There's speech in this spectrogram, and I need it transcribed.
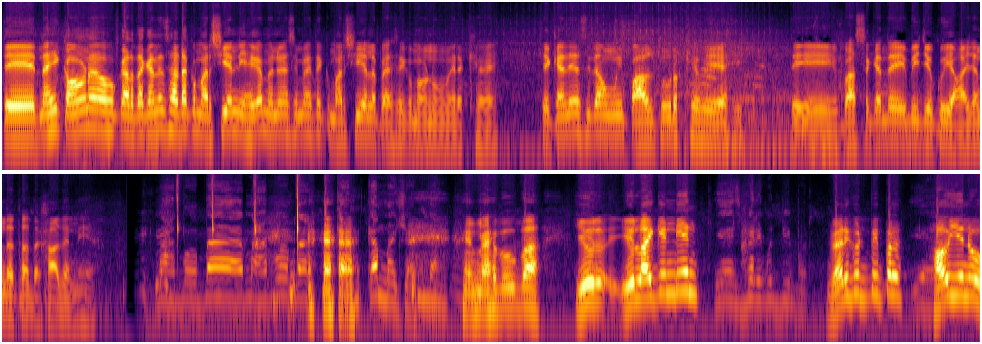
ਤੇ ਨਹੀਂ ਕੌਣ ਉਹ ਕਰਦਾ, ਕਹਿੰਦੇ ਸਾਡਾ ਕਮਰਸ਼ੀਅਲ ਨਹੀਂ ਹੈਗਾ, ਮੈਨੂੰ ਅਸੀਂ ਮੈਂ ਤੇ ਕਮਰਸ਼ੀਅਲ ਪੈਸੇ ਕਮਾਉਣ ਨੂੰ ਮੈਂ ਰੱਖਿਆ ਹੋਇਆ। ਹੈ। ਤੇ ਕਹਿੰਦੇ ਅਸੀਂ ਤਾਂ ਉਵੇਂ ਪਾਲਤੂ ਰੱਖੇ ਹੋਏ ਆ ਇਹ। ਤੇ ਬਸ ਕਹਿੰਦੇ ਵੀ ਜੇ ਕੋਈ ਆ ਜਾਂਦਾ ਤਾਂ ਦਿਖਾ ਦਿੰਨੇ ਆ। Mahbuba, Mahbuba. Come, my shop. Come. Mahbuba. You you like Indian? Yes, very good people. Very good people. Yes. How you know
